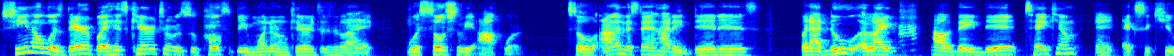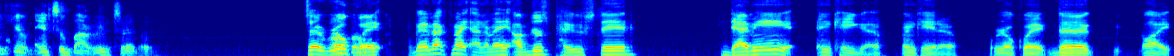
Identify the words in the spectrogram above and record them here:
Shino was there, but his character was supposed to be one of them characters that like was socially awkward. So I understand how they did is, but I do uh, like how they did take him and execute him into Boruto. So real bro. quick, going back to my anime, I've just posted Demi and Kigo and Kato real quick. The like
